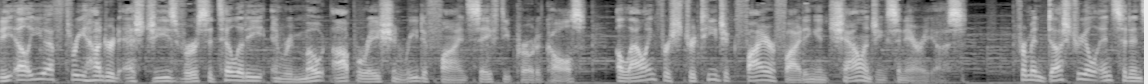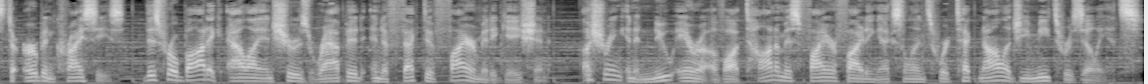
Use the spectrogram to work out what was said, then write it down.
The LUF-300SG's versatility and remote operation redefine safety protocols, allowing for strategic firefighting in challenging scenarios. From industrial incidents to urban crises, this robotic ally ensures rapid and effective fire mitigation, ushering in a new era of autonomous firefighting excellence where technology meets resilience.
